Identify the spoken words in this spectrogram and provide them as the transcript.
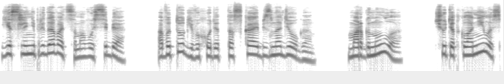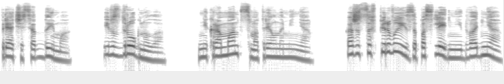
если не предавать самого себя, а в итоге выходит тоска и безнадега. Моргнула, чуть отклонилась, прячась от дыма, и вздрогнула. Некромант смотрел на меня. Кажется, впервые за последние два дня.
